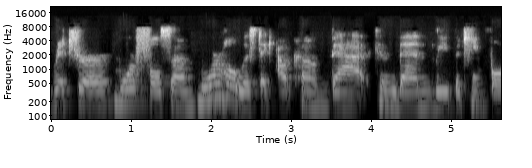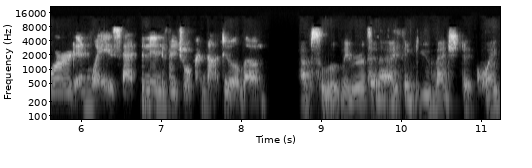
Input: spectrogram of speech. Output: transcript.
richer, more fulsome, more holistic outcome that can then lead the team forward in ways that an individual could not do alone. Absolutely, Ruth. And I think you mentioned it quite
